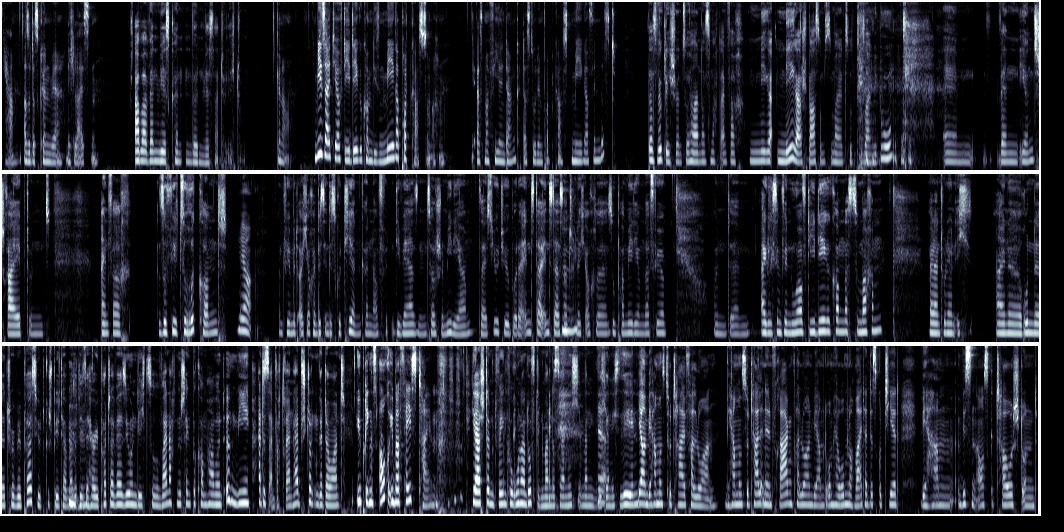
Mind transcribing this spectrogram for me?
ja, also das können wir nicht leisten. Aber wenn wir es könnten, würden wir es natürlich tun. Genau. Wie seid ihr auf die Idee gekommen, diesen mega Podcast zu machen? Ja, erstmal vielen Dank, dass du den Podcast mega findest. Das ist wirklich schön zu hören. Das macht einfach mega, mega Spaß, um es mal so zu sagen wie du. ähm, wenn ihr uns schreibt und einfach so viel zurückkommt Ja, und wir mit euch auch ein bisschen diskutieren können auf diversen Social Media, sei es YouTube oder Insta. Insta ist Mhm. natürlich auch ein super Medium dafür. Und ähm, eigentlich sind wir nur auf die Idee gekommen, das zu machen, weil Antonia und ich eine Runde Trivial Pursuit gespielt haben, also Mhm. diese Harry Potter Version, die ich zu Weihnachten geschenkt bekommen habe. Und irgendwie hat es einfach dreieinhalb Stunden gedauert. übrigens auch über FaceTime. Ja, stimmt, wegen Corona durfte man das ja nicht, man sich Ja. ja nicht sehen. Ja, und wir haben uns total verloren. Wir haben uns total in den Fragen verloren. Wir haben drumherum noch weiter diskutiert. Wir haben Wissen ausgetauscht und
